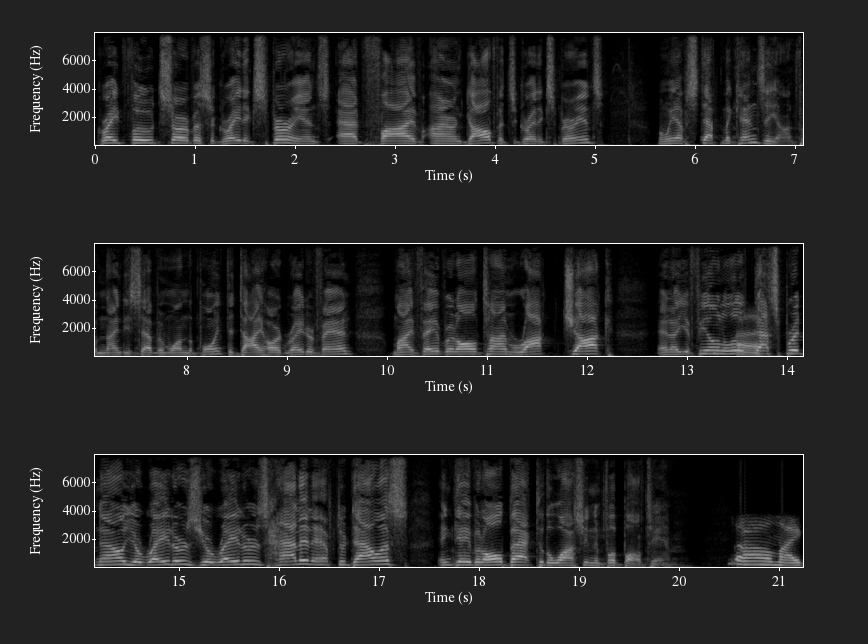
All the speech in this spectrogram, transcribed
Great food, service, a great experience at Five Iron Golf. It's a great experience. When we have Steph McKenzie on from 97 Won the Point, the diehard Raider fan, my favorite all time rock jock. And are you feeling a little uh, desperate now? Your Raiders, your Raiders had it after Dallas and gave it all back to the Washington football team. Oh my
